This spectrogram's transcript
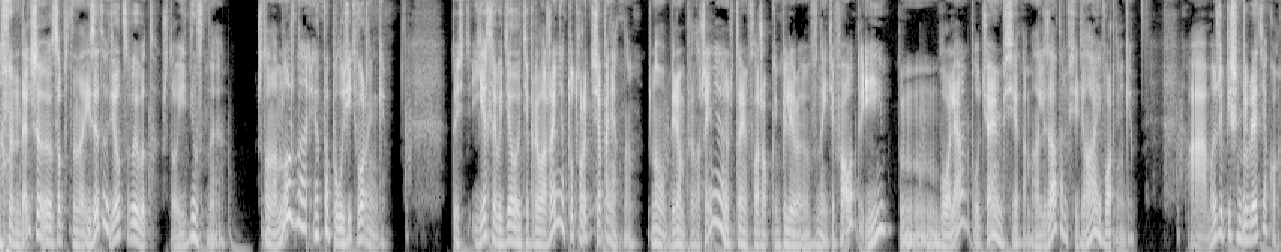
Дальше, собственно, из этого делается вывод, что единственное, что нам нужно, это получить ворнинги. То есть, если вы делаете приложение, тут вроде все понятно. Ну, берем приложение, ставим флажок, компилируем в native out и м, вуаля, получаем все там анализаторы, все дела и ворнинги. А мы же пишем библиотеку.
